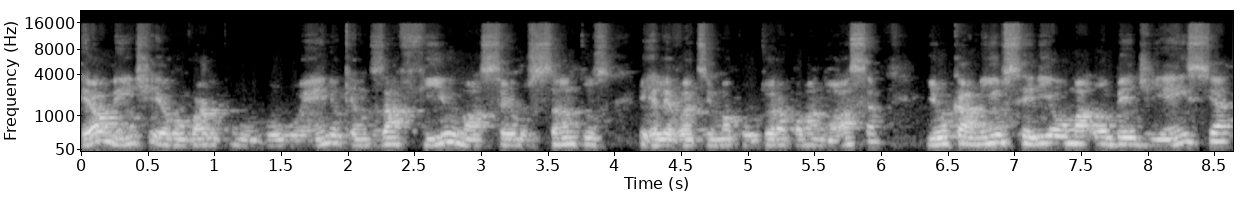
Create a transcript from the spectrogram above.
Realmente, eu concordo com o Enio, que é um desafio nós sermos santos e relevantes em uma cultura como a nossa, e o caminho seria uma obediência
